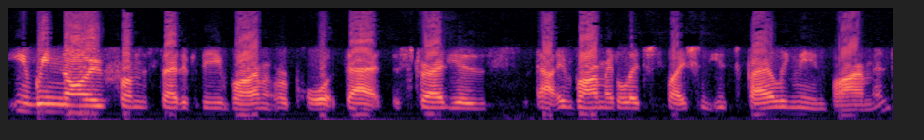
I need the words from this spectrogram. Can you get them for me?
you know, we know from the State of the Environment report that Australia's uh, environmental legislation is failing the environment,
